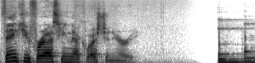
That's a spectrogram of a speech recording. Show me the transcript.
Thank you for asking that question, Yuri.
